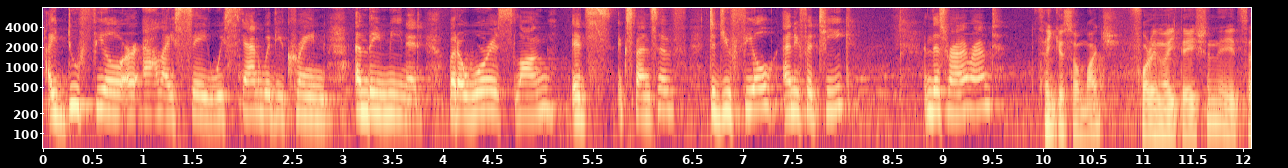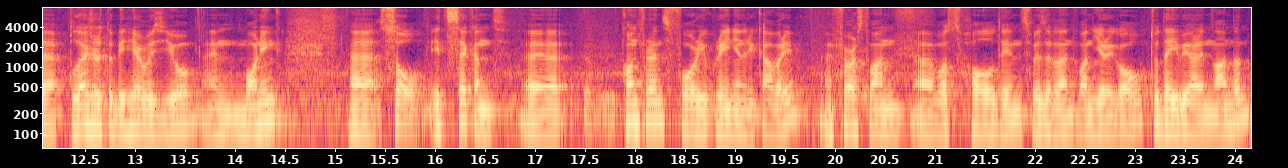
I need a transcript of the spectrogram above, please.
I do feel our allies say we stand with Ukraine, and they mean it. But a war is long, it's expensive did you feel any fatigue in this round around? Thank you so much for invitation. It's a pleasure to be here with you and morning. Uh, so it's second uh, conference for Ukrainian recovery. The first one uh, was held in Switzerland one year ago. Today we are in London.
